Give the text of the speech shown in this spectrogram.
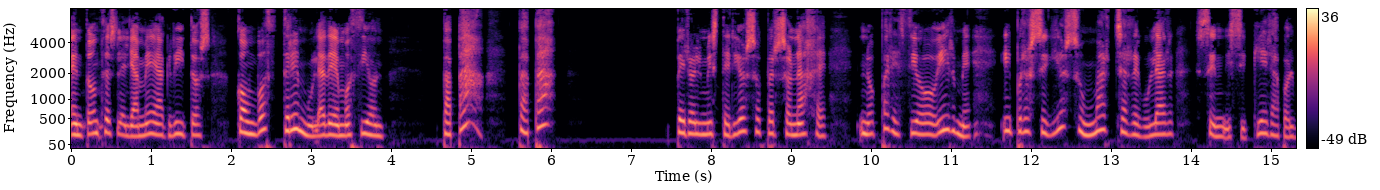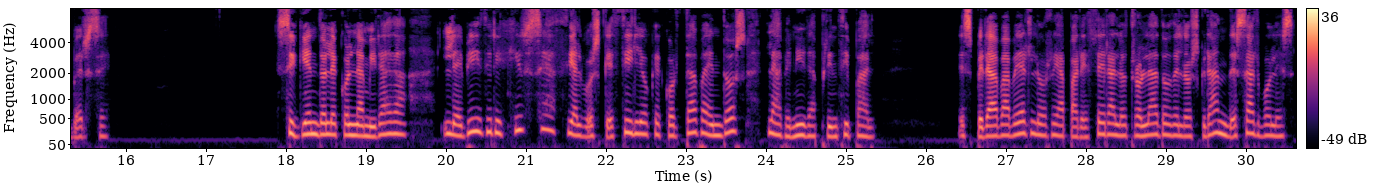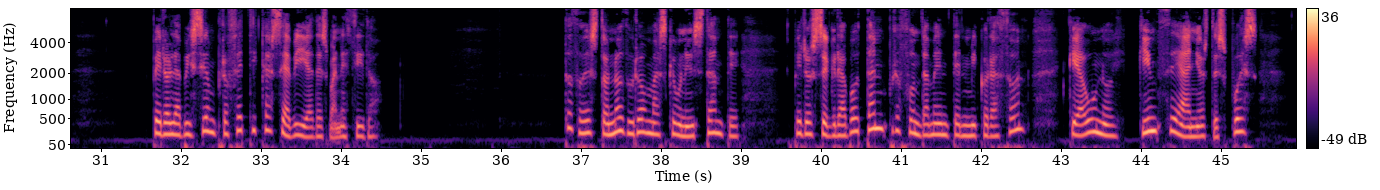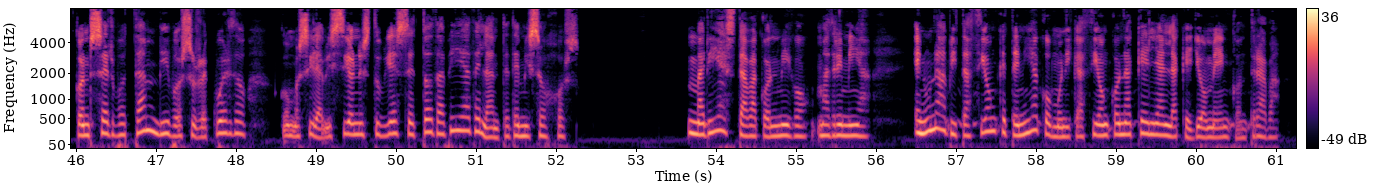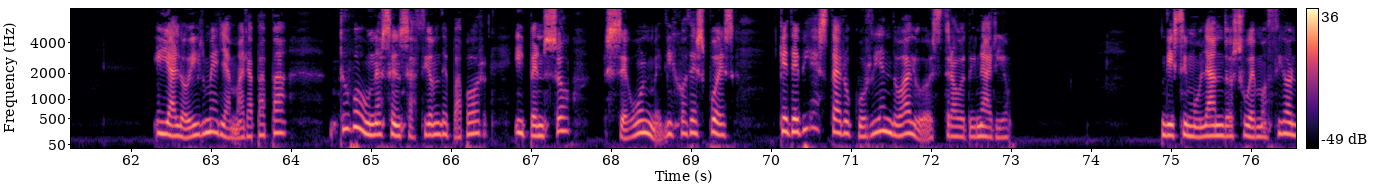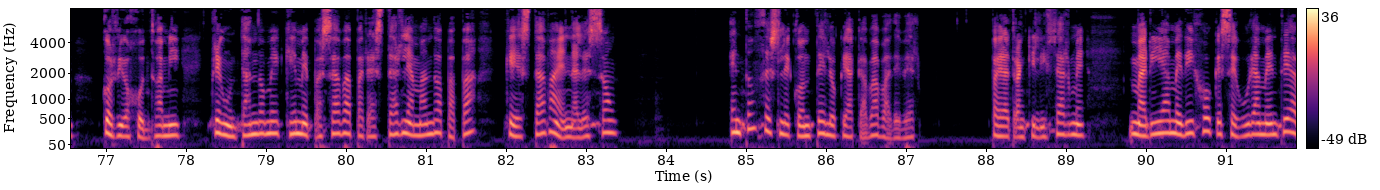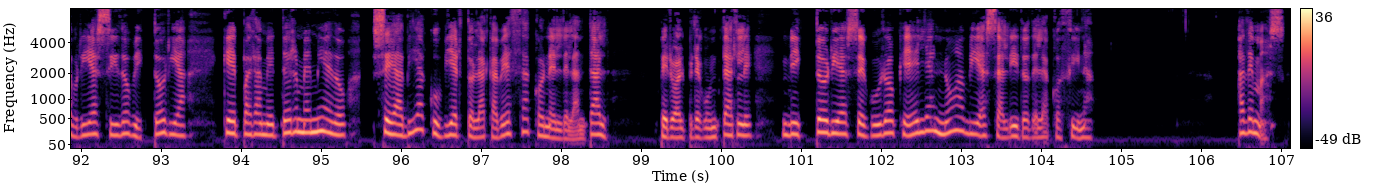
Entonces le llamé a gritos, con voz trémula de emoción. Papá. papá pero el misterioso personaje no pareció oírme y prosiguió su marcha regular sin ni siquiera volverse. Siguiéndole con la mirada, le vi dirigirse hacia el bosquecillo que cortaba en dos la avenida principal. Esperaba verlo reaparecer al otro lado de los grandes árboles, pero la visión profética se había desvanecido. Todo esto no duró más que un instante, pero se grabó tan profundamente en mi corazón que aún hoy, quince años después, conservo tan vivo su recuerdo como si la visión estuviese todavía delante de mis ojos. María estaba conmigo, madre mía, en una habitación que tenía comunicación con aquella en la que yo me encontraba. Y al oírme llamar a papá, tuvo una sensación de pavor y pensó, según me dijo después, que debía estar ocurriendo algo extraordinario. Disimulando su emoción, corrió junto a mí, preguntándome qué me pasaba para estar llamando a papá, que estaba en Alesson. Entonces le conté lo que acababa de ver. Para tranquilizarme, María me dijo que seguramente habría sido Victoria, que para meterme miedo se había cubierto la cabeza con el delantal, pero al preguntarle, Victoria aseguró que ella no había salido de la cocina. Además,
